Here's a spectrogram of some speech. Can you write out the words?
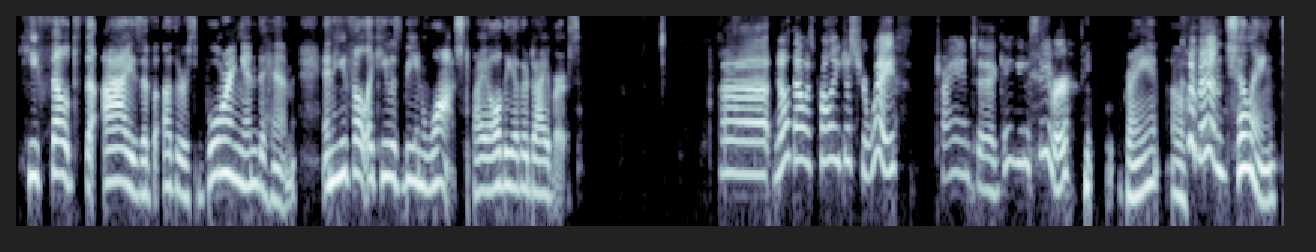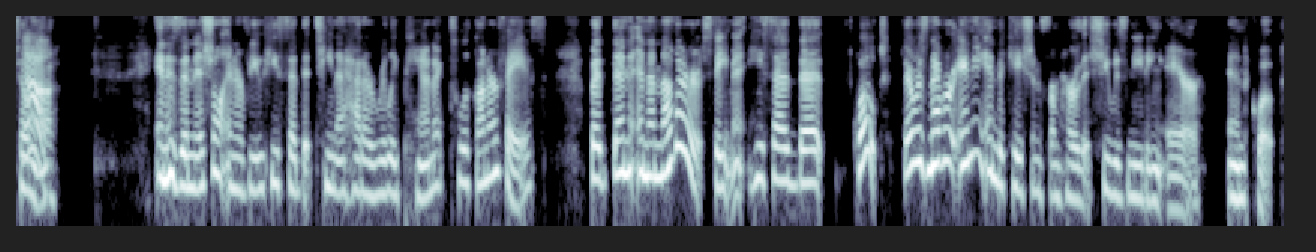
he felt the eyes of others boring into him, and he felt like he was being watched by all the other divers. Uh, no, that was probably just your wife trying to get you to save her. Right? Oh, Could have been. chilling, chilling. Yeah. In his initial interview, he said that Tina had a really panicked look on her face. But then in another statement, he said that, quote, there was never any indication from her that she was needing air, end quote.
